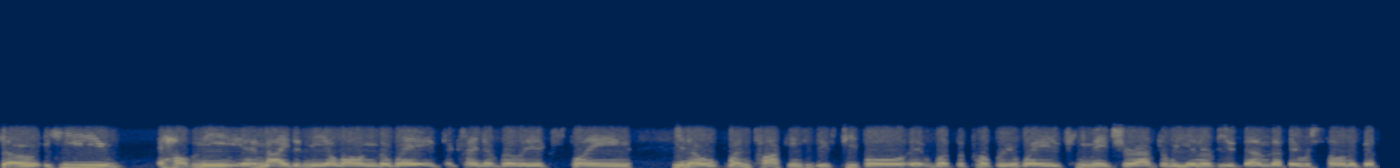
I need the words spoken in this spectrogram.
So he helped me and guided me along the way to kind of really explain, you know, when talking to these people, it, what's appropriate ways. He made sure after we interviewed them that they were still in a good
